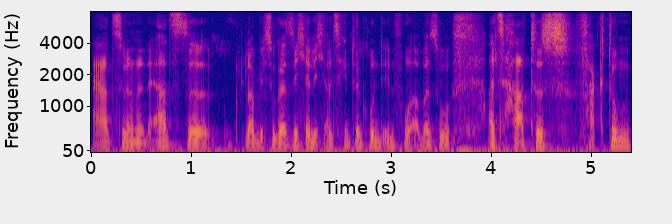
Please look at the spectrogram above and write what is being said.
Ärztinnen und Ärzte, glaube ich, sogar sicherlich als Hintergrundinfo, aber so als hartes Faktum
